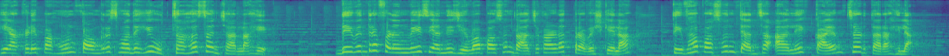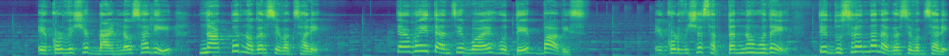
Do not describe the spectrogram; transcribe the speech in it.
हे आकडे पाहून काँग्रेसमध्येही उत्साह संचारला आहे. देवेंद्र फडणवीस यांनी जेव्हापासून राजकारणात प्रवेश केला तेव्हापासून त्यांचा आलेख कायम चढता राहिला. एकोणीसशे ब्याण्णव साली नागपूर नगरसेवक झाले. त्यावेळी त्यांचे वय होते बावीस. एकोणीसशे सत्त्याण्णवमध्ये ते दुसऱ्यांदा नगरसेवक झाले.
